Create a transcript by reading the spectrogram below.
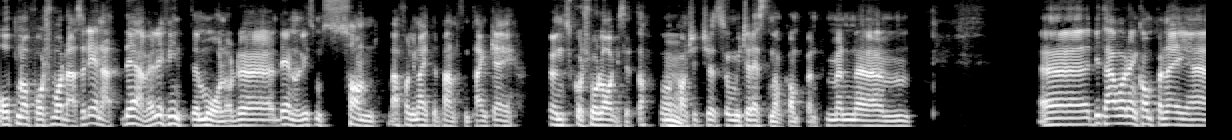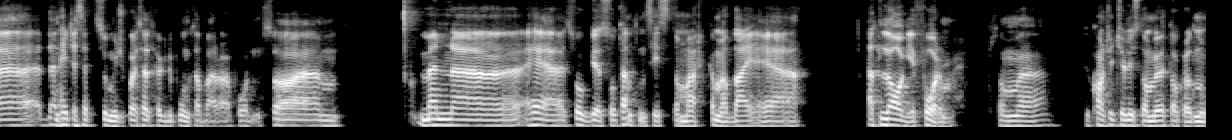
åpna forsvar der. Så det er, et, det er en veldig fint mål. og Det, det er noe liksom sånn i hvert fall United-fansen tenker jeg ønsker å se laget sitt. da, og mm. Kanskje ikke så mye resten av kampen. Men um, uh, dette her var den kampen jeg uh, den har jeg ikke sett så mye på. Jeg har sett høydepunkter bare på den. så um, men uh, jeg så Southampton sist og merka meg at de er et lag i form som du kanskje ikke har lyst til å møte akkurat nå.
